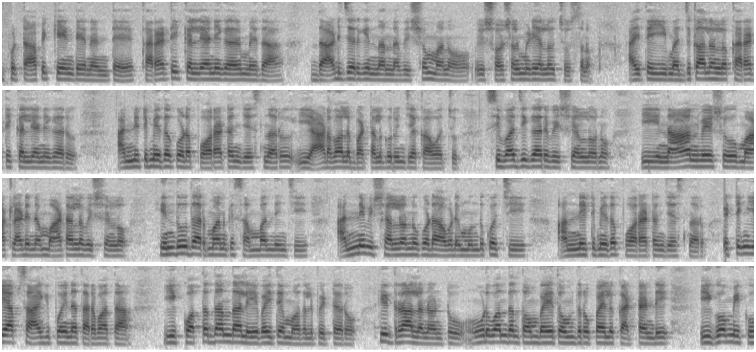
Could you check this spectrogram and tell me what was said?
ఇప్పుడు టాపిక్ ఏంటి అని అంటే కరాటీ కళ్యాణి గారి మీద దాడి జరిగిందన్న విషయం మనం ఈ సోషల్ మీడియాలో చూస్తున్నాం. అయితే ఈ మధ్యకాలంలో కరాటీ కళ్యాణి గారు అన్నిటి మీద కూడా పోరాటం చేస్తున్నారు. ఈ ఆడవాళ్ళ బట్టల గురించే కావచ్చు శివాజీ గారి విషయంలోనూ ఈ నాన్ వేషు మాట్లాడిన మాటల విషయంలో హిందూ ధర్మానికి సంబంధించి అన్ని విషయాల్లోనూ కూడా ఆవిడ ముందుకొచ్చి అన్నిటి మీద పోరాటం చేస్తున్నారు. బెట్టింగ్ యాప్స్ ఆగిపోయిన తర్వాత ఈ కొత్త దందాలు ఏవైతే మొదలు పెట్టారో అని అంటూ మూడు వందల తొంభై తొమ్మిది రూపాయలు కట్టండి. ఇగో మీకు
